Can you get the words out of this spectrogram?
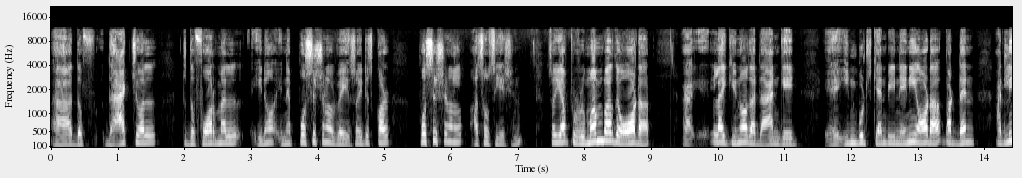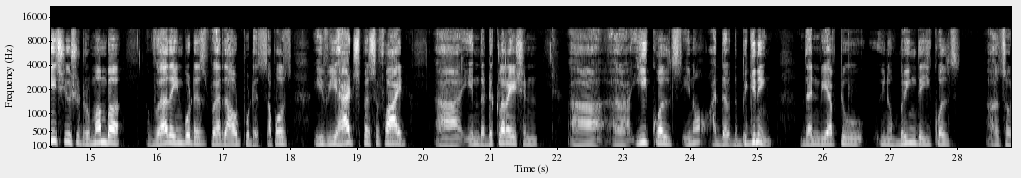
uh, the, the actual to the formal you know in a positional way. So it is called positional association. So you have to remember the order uh, like you know that the AND gate inputs can be in any order but then at least you should remember where the input is where the output is. Suppose if we had specified uh, in the declaration uh, uh, equals you know at the, the beginning then we have to you know bring the equals uh, so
